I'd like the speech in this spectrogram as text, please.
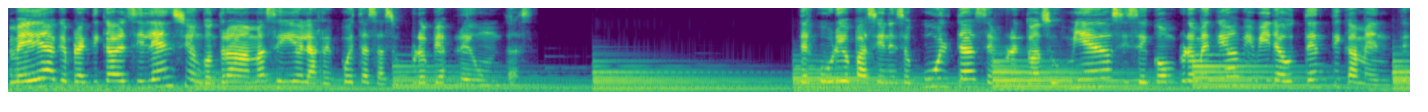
A medida que practicaba el silencio, encontraba más seguido las respuestas a sus propias preguntas. Descubrió pasiones ocultas, se enfrentó a sus miedos y se comprometió a vivir auténticamente,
